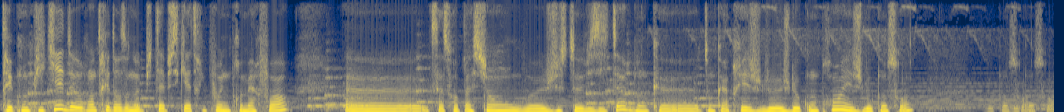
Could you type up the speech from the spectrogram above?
très compliqué de rentrer dans un hôpital psychiatrique pour une première fois, que ça soit patient ou juste visiteur. Donc donc après je le, je le comprends et je le conçois. Je le conçois. conçois.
